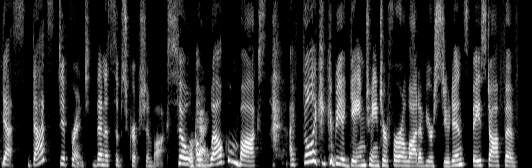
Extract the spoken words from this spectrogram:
Yes, that's different than a subscription box. So Okay. a welcome box, I feel like it could be a game changer for a lot of your students based off of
